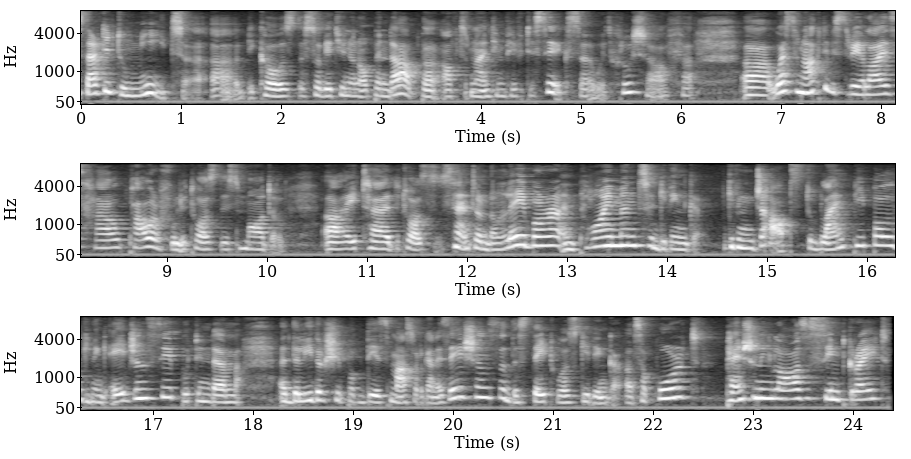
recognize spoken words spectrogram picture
started to meet uh, because the Soviet Union opened up uh, after 1956 uh, with Khrushchev. Uh, Western activists realized how powerful it was this model. Uh, it had it was centered on labor, employment, giving giving jobs to blind people, giving agency, putting them at the leadership of these mass organizations. The state was giving uh, support. Pensioning laws seemed great.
